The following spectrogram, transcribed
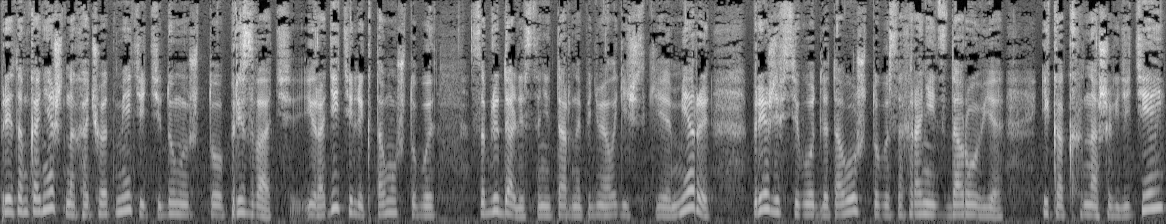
При этом, конечно, хочу отметить и думаю, что призвать и родителей к тому, чтобы соблюдали санитарно-эпидемиологические меры, прежде всего для того, чтобы сохранить здоровье и как наших детей,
